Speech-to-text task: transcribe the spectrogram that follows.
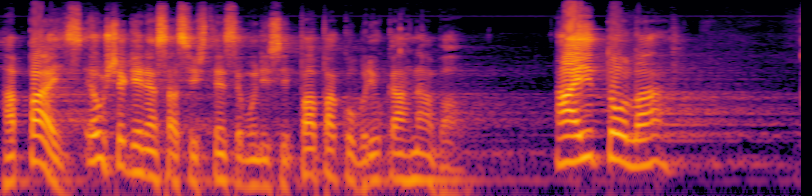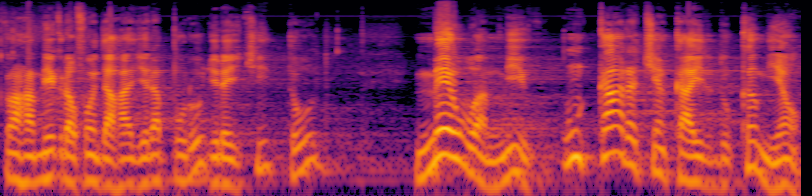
Rapaz, eu cheguei nessa assistência municipal para cobrir o carnaval. Aí tô lá, com a microfone da Rádio Irapuru, direitinho, tudo. Meu amigo, um cara tinha caído do caminhão,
